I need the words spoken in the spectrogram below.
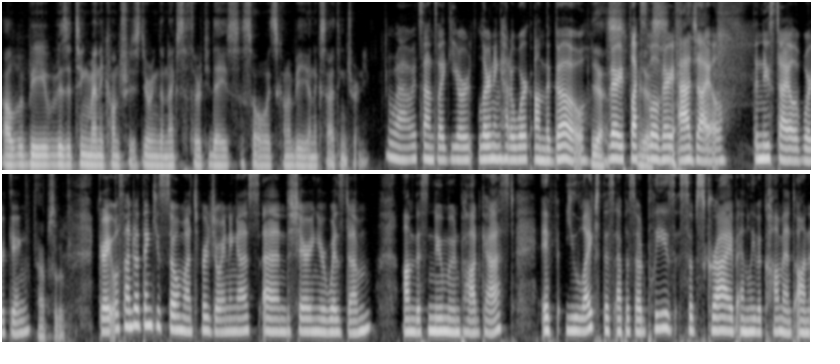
I will be visiting many countries during the next 30 days. So it's going to be an exciting journey. Wow, it sounds like you're learning how to work on the go. Yes. Very flexible, yes. very agile. The new style of working. Absolutely. Great. Well, Sandro, thank you so much for joining us and sharing your wisdom on this New Moon podcast. If you liked this episode, please subscribe and leave a comment on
